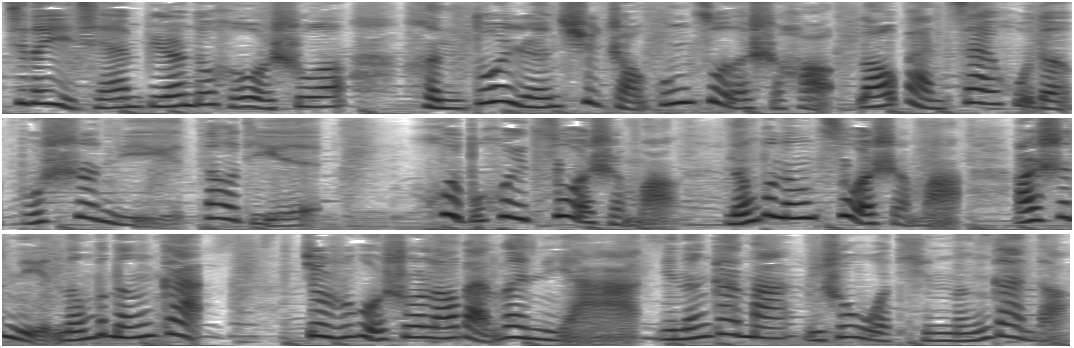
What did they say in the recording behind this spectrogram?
记得以前别人都和我说，很多人去找工作的时候，老板在乎的不是你到底会不会做什么，能不能做什么，而是你能不能干。就如果说老板问你啊，你能干吗？你说我挺能干的，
